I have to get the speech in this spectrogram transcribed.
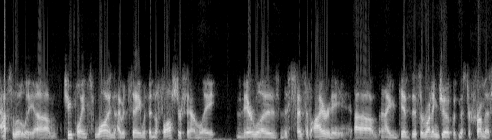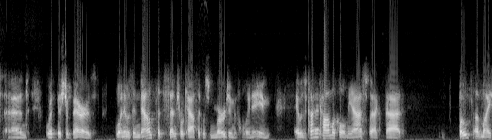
Absolutely. Um, two points. One, I would say within the Foster family, there was this sense of irony. Um, and I give this a running joke with Mr. Fromuth and with Bishop Barres. When it was announced that Central Catholic was merging with Holy Name, it was kind of comical in the aspect that both of my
